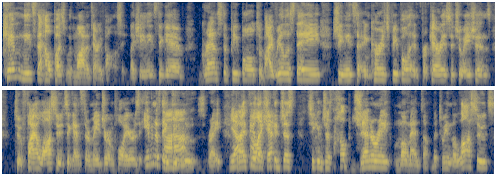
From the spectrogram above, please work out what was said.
Kim needs to help us with monetary policy. Like she needs to give grants to people to buy real estate. She needs to encourage people in precarious situations to file lawsuits against their major employers, even if they Uh-huh. do lose, right? Yep. But I feel like, she it. can just she can just help generate momentum between the lawsuits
